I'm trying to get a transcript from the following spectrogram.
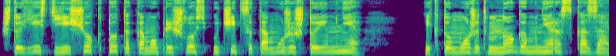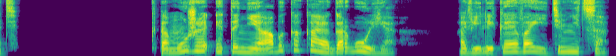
что есть еще кто-то, кому пришлось учиться тому же, что и мне, и кто может много мне рассказать. К тому же это не абы какая горгулья, а великая воительница.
